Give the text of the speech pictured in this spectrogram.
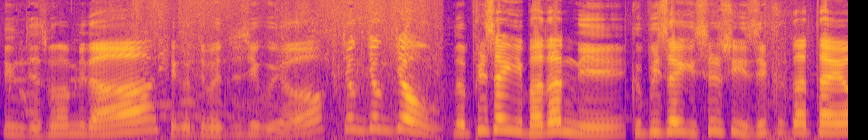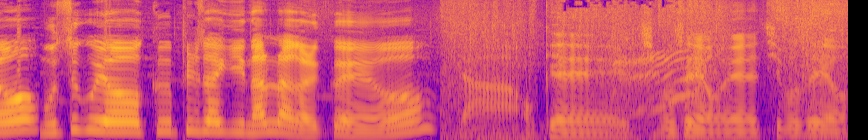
형님 죄송합니다. 퇴근 좀 해주시고요. 쫑쫑쫑 너 필살기 받았니? 그 필살기 쓸 수 있을 것 같아요? 못 쓰고요. 그 필살기 날라갈 거예요. 자 오케이. 치보세요. 예 치보세요.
